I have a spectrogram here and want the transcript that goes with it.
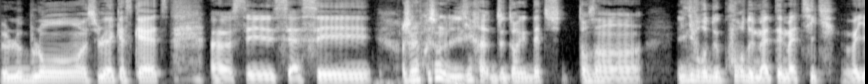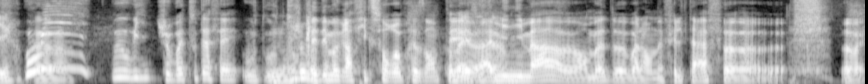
le, le blond, celui à la casquette. C'est c'est. J'ai l'impression de lire, de- de- d'être dans un livre de cours de mathématiques, vous voyez Oui. Euh, Oui, oui, je vois tout à fait. Où, où Non, toutes les pas. démographiques sont représentées Ouais, euh, à ça. minima, euh, en mode, euh, voilà, on a fait le taf. euh, euh, ouais,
